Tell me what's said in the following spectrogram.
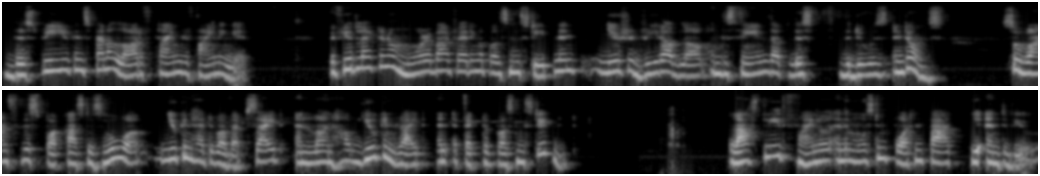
This way, you can spend a lot of time refining it. If you'd like to know more about writing a personal statement, you should read our blog on the same that lists the do's and don'ts. So once this podcast is over, you can head to our website and learn how you can write an effective personal statement. Lastly, the final and the most important part, your interview.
